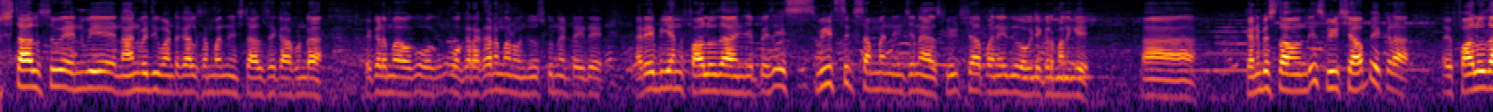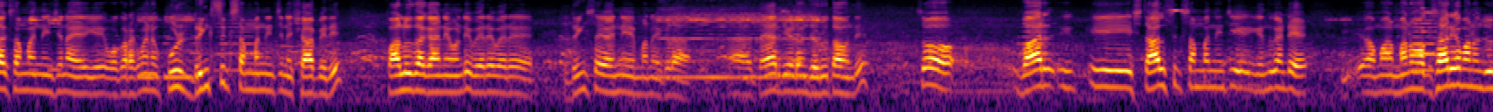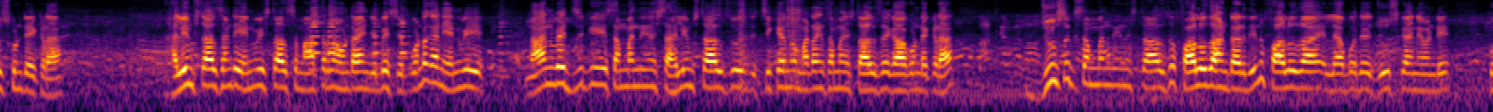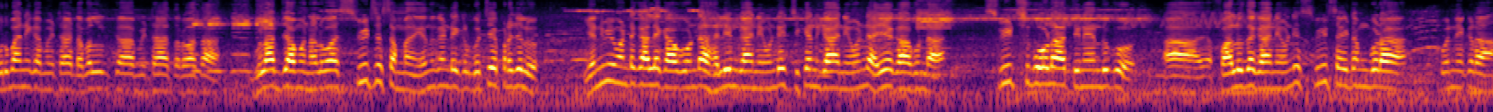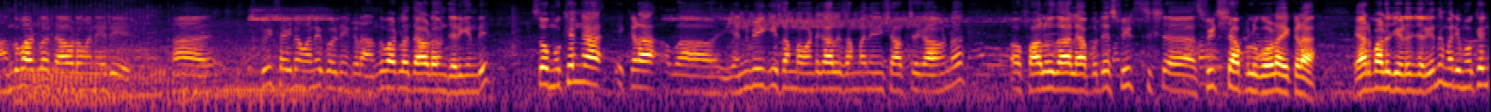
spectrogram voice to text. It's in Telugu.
స్టాల్స్ ఎన్వి నాన్ వెజ్ వంటకాలకు సంబంధించిన స్టాల్సే కాకుండా ఇక్కడ ఒక- ఒక- రకాన మనం చూసుకున్నట్టయితే అరేబియన్ ఫాలూదా అని చెప్పేసి స్వీట్స్కి సంబంధించిన స్వీట్ షాప్ అనేది ఒకటి ఇక్కడ మనకి కనిపిస్తూ ఉంది. స్వీట్ షాప్ ఇక్కడ ఫాలూదాకి సంబంధించిన ఒక రకమైన కూల్ డ్రింక్స్కి సంబంధించిన షాప్ ఇది. ఫాలూదా కానివ్వండి వేరే వేరే డ్రింక్స్ అవన్నీ మనం ఇక్కడ తయారు చేయడం జరుగుతూ ఉంది. సో వారి ఈ- స్టాల్స్కి సంబంధించి ఎందుకంటే మనం ఒకసారిగా మనం చూసుకుంటే ఇక్కడ హలీం స్టాల్స్ అంటే ఎన్వి స్టాల్స్ మాత్రమే ఉంటాయని చెప్పేసి చెప్పుకుంటాం. కానీ ఎన్వి నాన్ వెజ్కి సంబంధించిన హలీం స్టాల్స్ చికెన్ మటన్కి సంబంధించిన స్టాల్సే కాకుండా ఇక్కడ జ్యూస్కి సంబంధించిన స్టాల్స్ ఫాలూదా అంటారు దీన్ని. ఫాలూదా లేకపోతే జ్యూస్ కానివ్వండి కుర్బానీగా మిఠా డబల్ కా మిఠా తర్వాత గులాబ్ జామున్ హల్వా స్వీట్స్కి సంబంధించి. ఎందుకంటే ఇక్కడికి వచ్చే ప్రజలు ఎన్వి వంటకాలే కాకుండా హలీం కానివ్వండి చికెన్ కానివ్వండి అయ్యే కాకుండా స్వీట్స్ కూడా తినేందుకు ఫలుదా కానివ్వండి స్వీట్స్ ఐటమ్ కూడా కొన్ని ఇక్కడ అందుబాటులో తేవడం అనేది స్వీట్స్ ఐటమ్ అనేది కొన్ని ఇక్కడ అందుబాటులో తేవడం జరిగింది. సో ముఖ్యంగా ఇక్కడ ఎన్వికి సంబ వంటకాలకు సంబంధించిన షాప్సే కాకుండా ఫాలుదా లేకపోతే స్వీట్స్ స్వీట్ షాపులు కూడా ఇక్కడ ఏర్పాటు చేయడం జరిగింది. మరి ముఖ్యంగా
